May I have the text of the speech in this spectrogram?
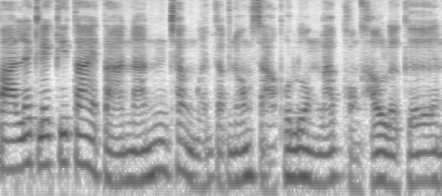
ปานเล็กๆที่ใต้ตานั้นช่างเหมือนกับน้องสาวผู้ล่วงลับของเขาเหลือเกิน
